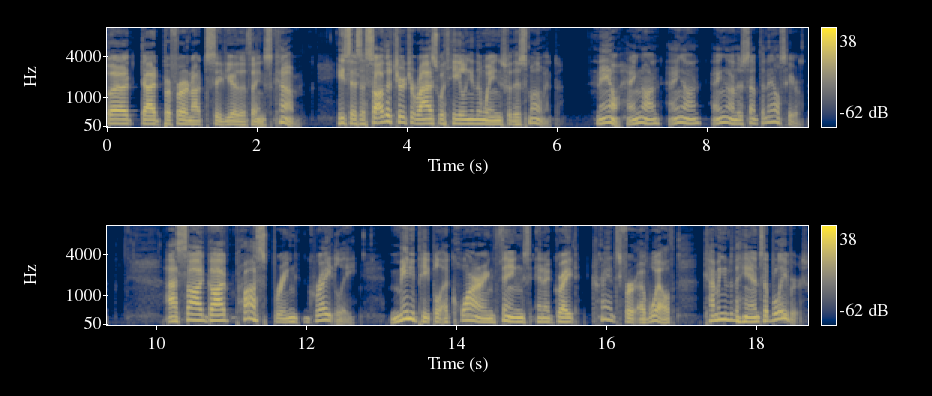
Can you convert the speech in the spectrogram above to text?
but I'd prefer not to see the other things come. He says, I saw the church arise with healing in the wings for this moment. Now, hang on, hang on, hang on, there's something else here. I saw God prospering greatly, many people acquiring things and a great transfer of wealth coming into the hands of believers.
